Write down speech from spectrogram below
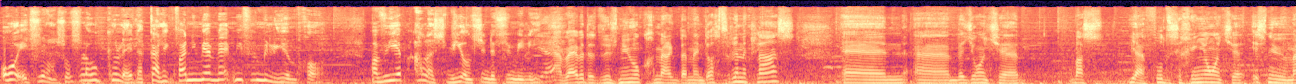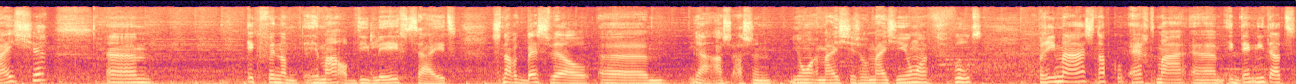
Oh, ik vind dat zo flauwekul. hè. Dan kan ik wel niet meer met mijn familie omgaan. Maar wie heeft alles bij ons in de familie? Ja, we hebben dat dus nu ook gemerkt bij mijn dochter in de klas. En eh, dat jongetje was, ja, voelde zich geen jongetje, is nu een meisje. Ehm, ik vind dat helemaal op die leeftijd snap ik best wel... ehm, ja, als, als een jongen een meisje is of meisje een jongen voelt... prima, snap ik ook echt. Maar ehm, ik denk niet dat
